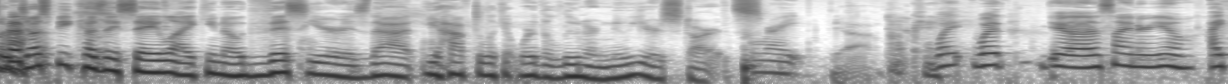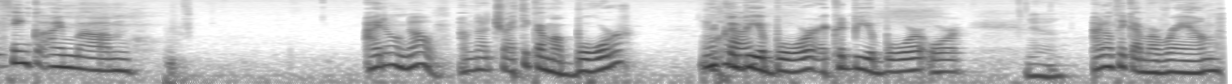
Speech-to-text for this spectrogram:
so just because they say like you know this year is that you have to look at where the lunar new year starts Right. yeah Okay. what what yeah, sign are you? I think I'm. um I don't know. I'm not sure. I think I'm a boar. I could be a boar. I could be a boar, or yeah I don't think I'm a ram.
